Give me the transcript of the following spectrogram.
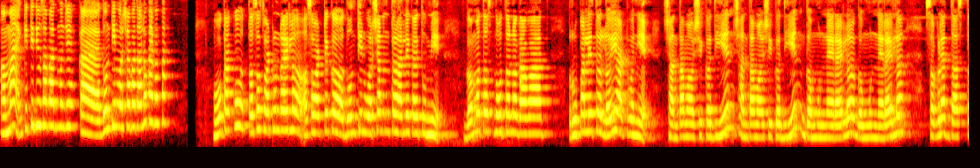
अम्माय किती दिवसाबाद म्हणजे? काय दोन तीन वर्षाबाद आलो काय बाप्पा? हो काकू तसंच वाटून राहिलं. असं वाटते का दोन तीन वर्षानंतर आले काय तुम्ही? गमतच नव्हतं ना गावात. रुपाले तर लई आठवणी आहे शांता मावशी कधी येईन? शांता मावशी कधी येईन? गमून नाही राहिलं गमून नाही राहिलं. सगळ्यात जास्त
